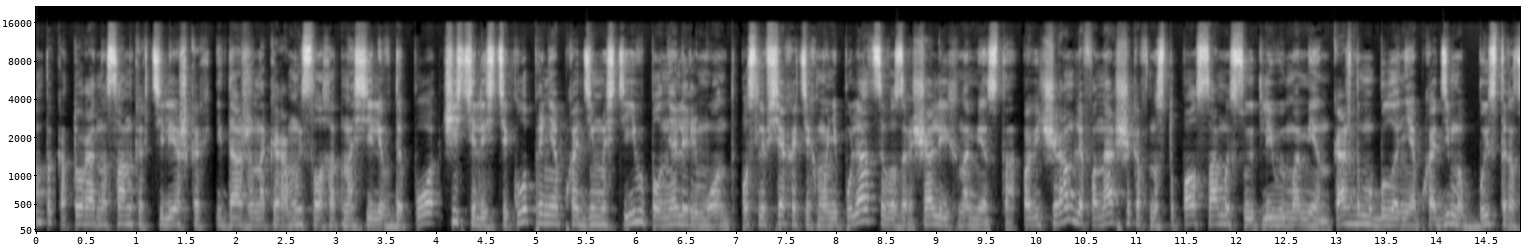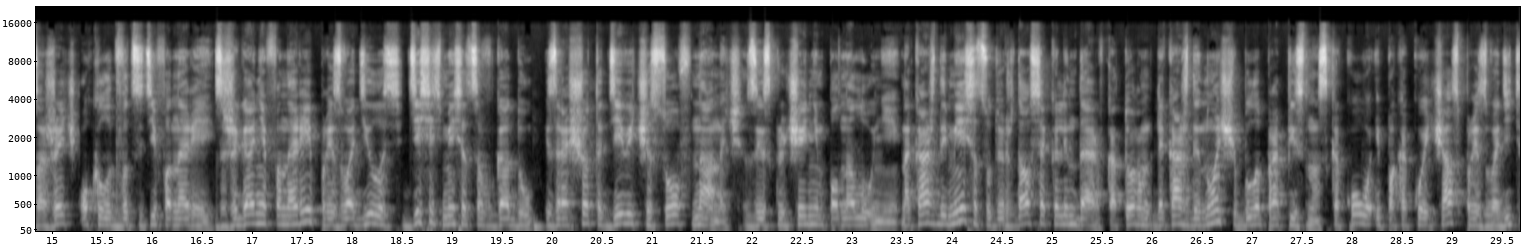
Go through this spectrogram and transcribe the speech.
лампы, которые на санках-тележках и даже на коромыслах относили в депо, чистили стекло при необходимости и выполняли ремонт. После всех этих манипуляций возвращали их на место. По вечерам для фонарщиков наступал самый суетливый момент. Каждому было необходимо быстро зажечь около 20 фонарей. Зажигание фонарей производилось 10 месяцев в году, из расчета 9 часов на ночь, за исключением полнолуний. На каждый месяц утверждался календарь, в котором для каждой ночи было прописано, с какого и по какой час производить проводить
